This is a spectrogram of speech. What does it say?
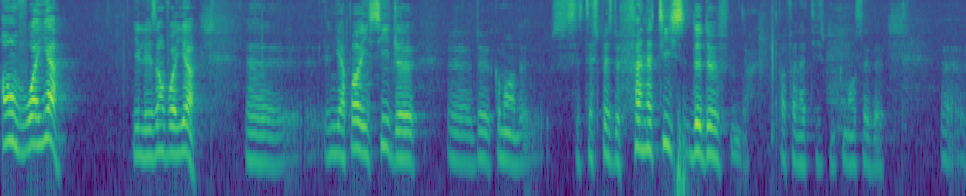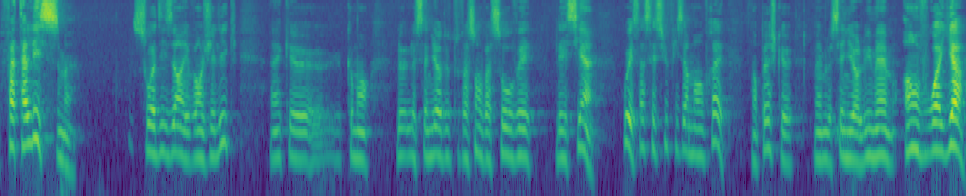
envoya. Il les envoya il n'y a pas ici de, euh, de comment, cette espèce de fanatisme, de, pas fanatisme, comment c'est, de euh, fatalisme, soi-disant évangélique, hein, que comment le, Seigneur de toute façon va sauver les siens. Oui, ça c'est suffisamment vrai. N'empêche que même le Seigneur lui-même envoya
